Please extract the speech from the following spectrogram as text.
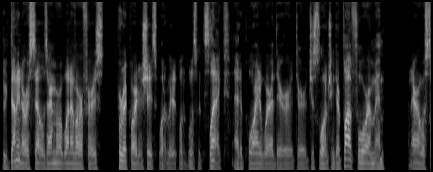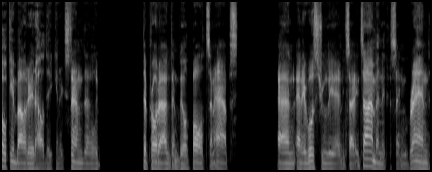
we've done it ourselves. I remember one of our first product partnerships, what, what was with Slack at a point where they're, they're just launching their platform and, and everyone was talking about it, how they can extend the, the product and build bots and apps. And, and it was truly an exciting time and an exciting brand.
